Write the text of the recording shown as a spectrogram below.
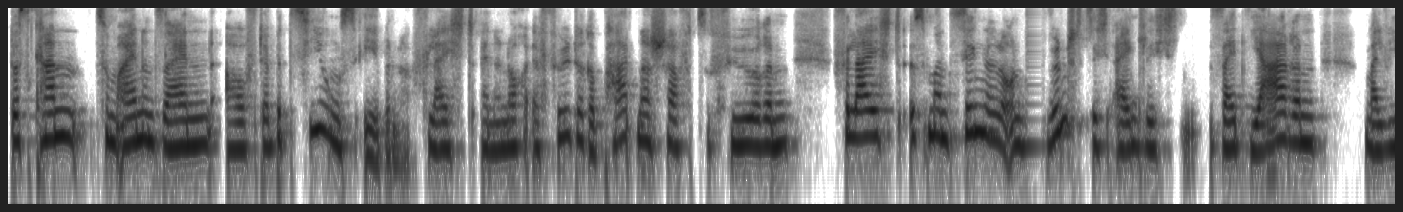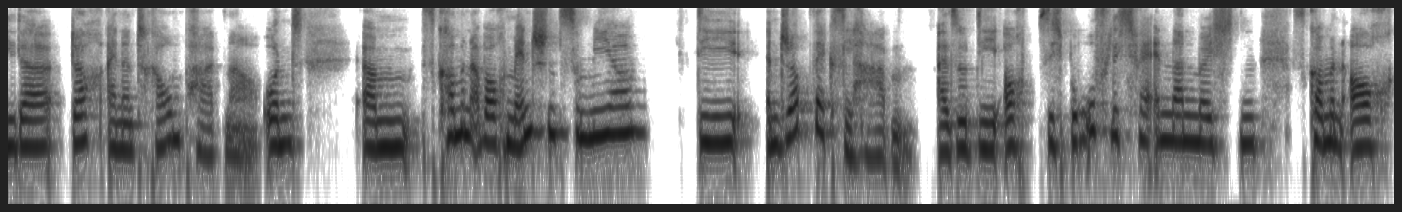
das kann zum einen sein auf der Beziehungsebene, vielleicht eine noch erfülltere Partnerschaft zu führen. Vielleicht ist man Single und wünscht sich eigentlich seit Jahren mal wieder doch einen Traumpartner. Und ähm, es kommen aber auch Menschen zu mir, die einen Jobwechsel haben, also die auch sich beruflich verändern möchten. Es kommen auch,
